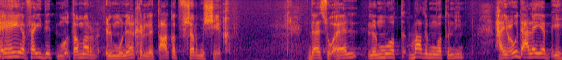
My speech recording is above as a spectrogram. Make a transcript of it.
إيه هي فايدة مؤتمر المناخ اللي اتعقد في شرم الشيخ؟ ده سؤال للمواطن بعض المواطنين. هيعود عليا بإيه؟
